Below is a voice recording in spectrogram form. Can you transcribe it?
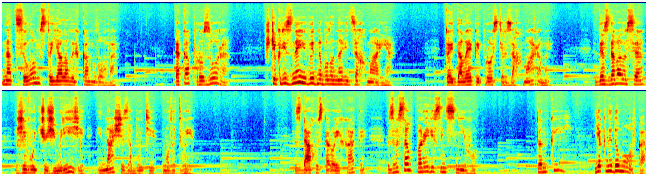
Над селом стояла легка млова, така прозора, що крізь неї видно було навіть захмар'я, той далекий простір за хмарами, де, здавалося, живуть чужі мрії і наші забуті молитви. З даху старої хати звисав перевісень снігу, тонкий, як недомовка,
